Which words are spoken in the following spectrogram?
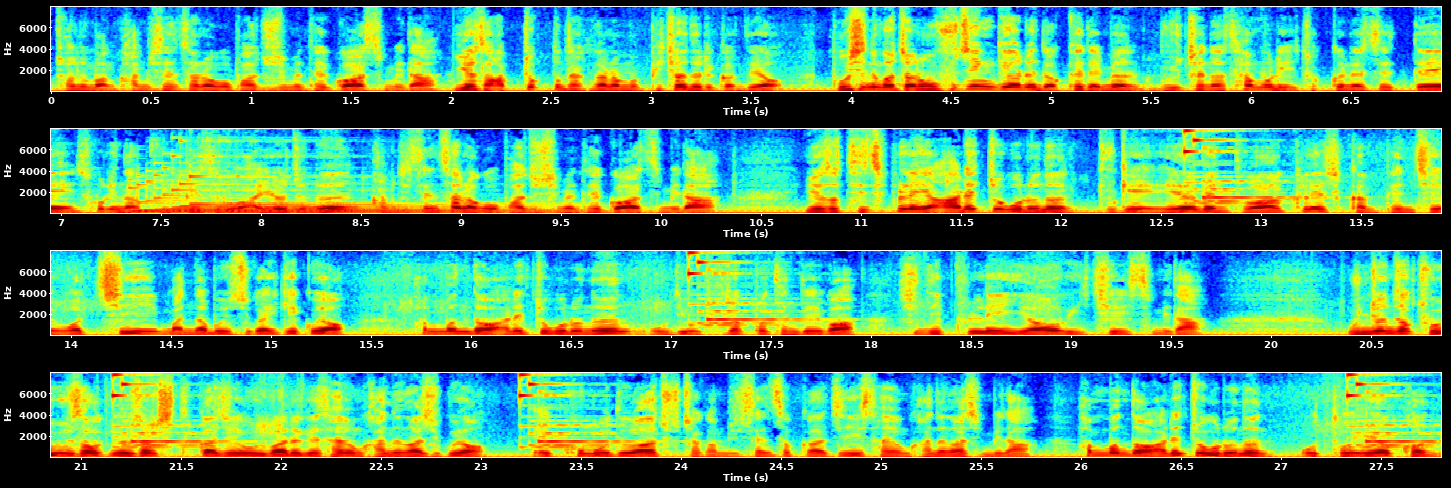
전후방 감시 센서라고 봐주시면 될 것 같습니다. 이어서 앞쪽도 잠깐 한번 비춰드릴 건데요. 보시는 것처럼 후진 기어를 넣게 되면 물체나 사물이 접근했을 때 소리나 불빛으로 알려주는 감지 센서라고 봐주시면 될 것 같습니다. 이어서 디스플레이 아래쪽으로는 두 개의 에어벤트와 클래식한 벤츠의 워치 만나볼 수가 있겠고요. 한 번 더 아래쪽으로는 오디오 조작 버튼 들과 CD 플레이어 위치해 있습니다. 운전석 조유석 열선 시트까지 올바르게 사용 가능하시고요. 에코 모드와 주차 감지 센서까지 사용 가능하십니다. 한 번 더 아래쪽으로는 오토 에어컨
